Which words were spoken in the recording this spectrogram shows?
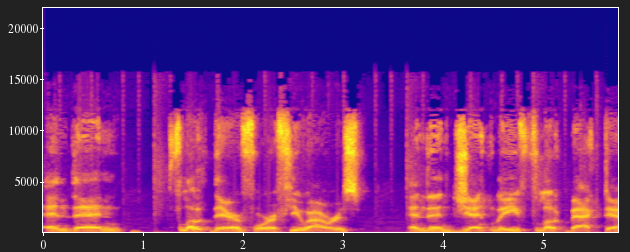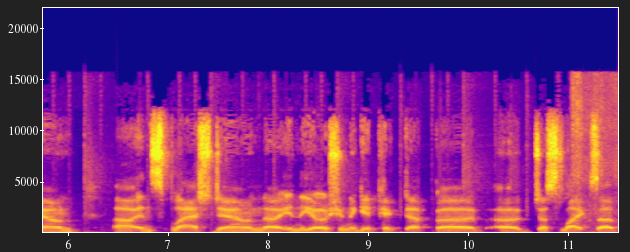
and then float there for a few hours and then gently float back down uh, and splash down uh, in the ocean and get picked up uh, uh just like, uh,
